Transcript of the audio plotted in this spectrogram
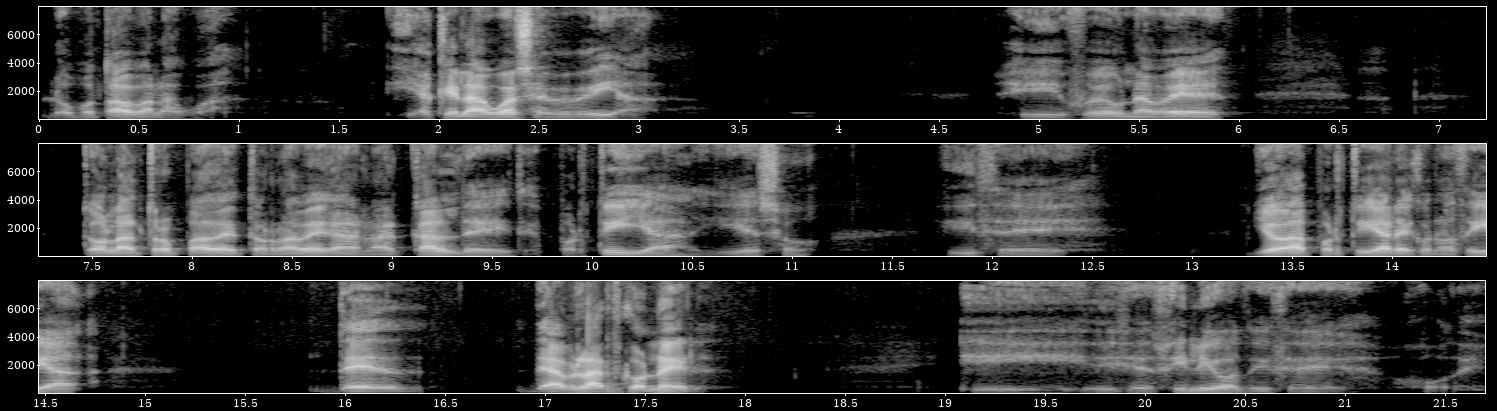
lo botaba el agua. Y aquel agua se bebía. Y fue una vez toda la tropa de Torravega, el alcalde de Portilla y eso, y dice, yo a Portilla le conocía de, de hablar con él. Y dice, Cilio, dice, joder,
